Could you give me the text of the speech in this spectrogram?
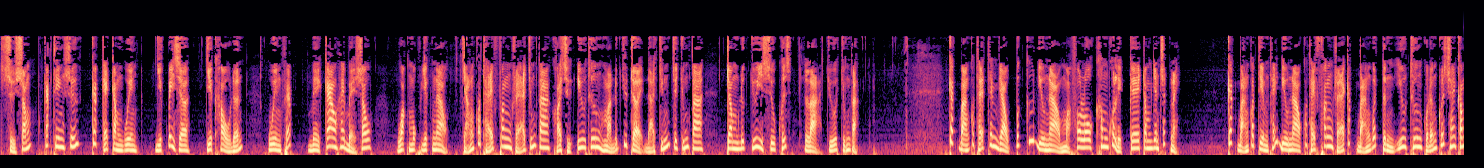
sự sống, các thiên sứ, các kẻ cầm quyền, việc bây giờ, việc hầu đến, quyền phép, bề cao hay bề sâu, hoặc một việc nào chẳng có thể phân rẽ chúng ta khỏi sự yêu thương mà Đức Chúa Trời đã chứng cho chúng ta trong Đức Chúa Giêsu Christ là Chúa chúng ta. Các bạn có thể thêm vào bất cứ điều nào mà Phaolô không có liệt kê trong danh sách này. Các bạn có tìm thấy điều nào có thể phân rẽ các bạn với tình yêu thương của Đấng Christ hay không?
